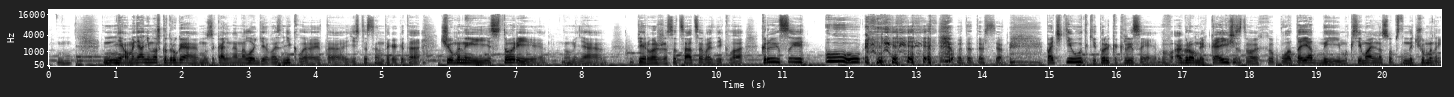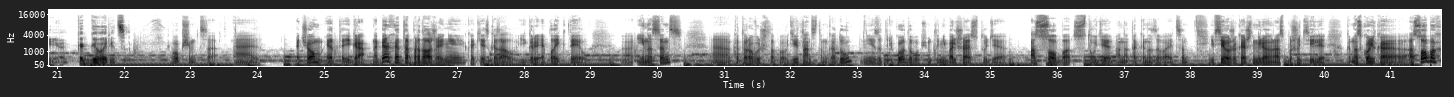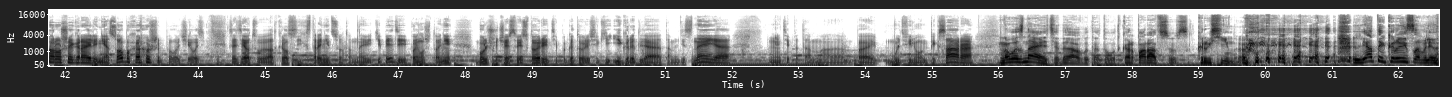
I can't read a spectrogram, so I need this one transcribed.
Не, у меня немножко другая музыкальная аналогия возникла. Это, естественно, так как это чумные истории. У меня первая же ассоциация возникла крысы, у Вот это все. Почти утки, только крысы. В огромных количествах, плотоядные и максимально, собственно, чумные, как говорится. В общем-то, а, о чем эта игра? Во-первых, это продолжение, как я и сказал, игры A Plague Tale э, Innocence, э, которая вышла в 2019 году, и за три года, в общем-то, небольшая студия, особо студия, она так и называется. И все уже, конечно, миллион раз пошутили, насколько особо хорошая игра или не особо хорошая получилась. Кстати, я вот открыл их страницу там на Википедии и понял, что они большую часть своей истории, типа, готовили всякие игры для, там, Диснея, типа там а, по мультфильмам Пиксара. Но вы знаете, да, вот эту вот корпорацию с крысиную. Ля ты крыса, блин.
